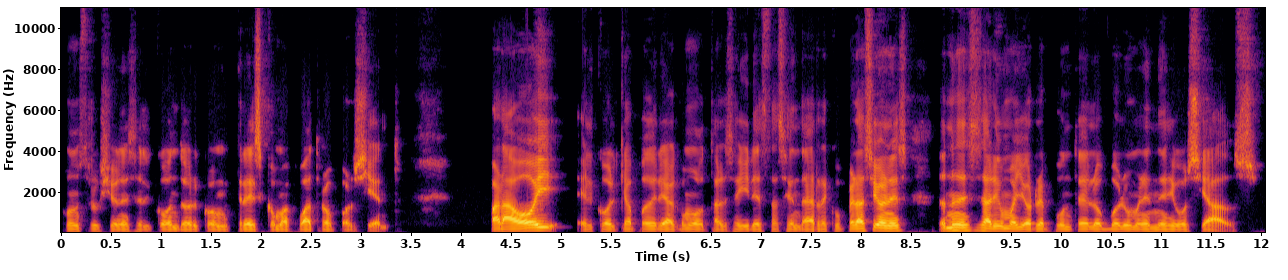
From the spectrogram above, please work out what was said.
Construcciones El Cóndor con 3,4%. Para hoy, el Colca podría como tal seguir esta senda de recuperaciones, donde es necesario un mayor repunte de los volúmenes negociados.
